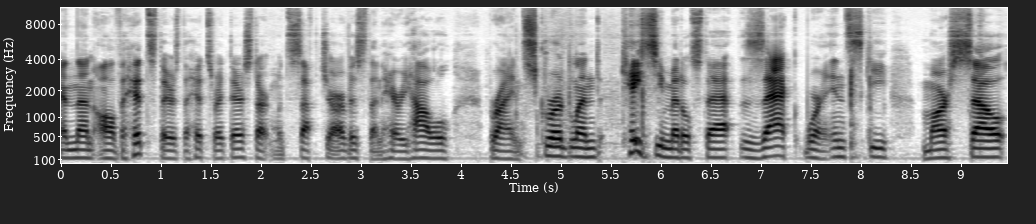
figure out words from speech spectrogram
and then all the hits. There's the hits right there, starting with Seth Jarvis, then Harry Howell, Brian Skrudland, Casey Mittelstadt, Zach Werenski, Marcel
